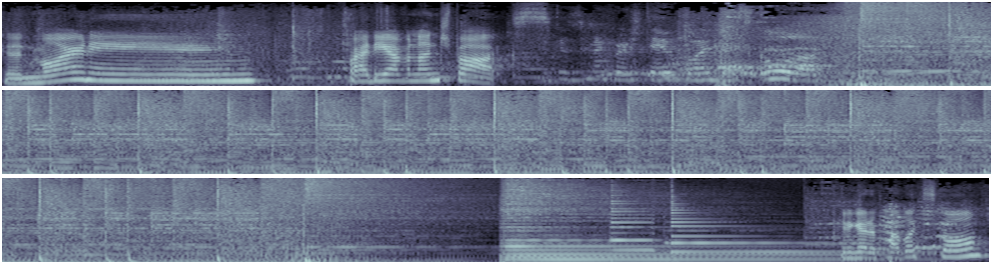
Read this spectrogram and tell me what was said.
Good morning. Why do you have a lunchbox? Because it's my first day of going to school. Gonna go to public school?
